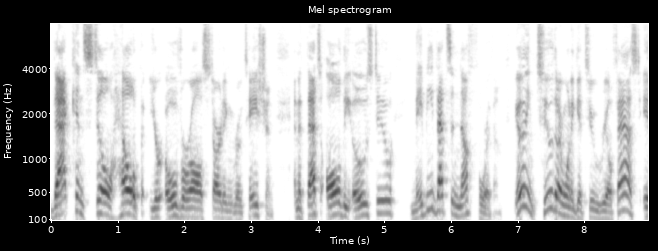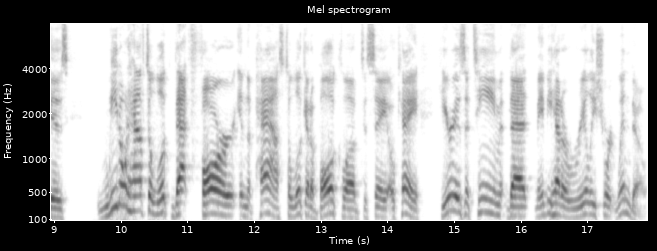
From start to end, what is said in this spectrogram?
that can still help your overall starting rotation. And if that's all the O's do, maybe that's enough for them. The other thing, too, that I want to get to real fast is we don't have to look that far in the past to look at a ball club to say, okay, here is a team that maybe had a really short window.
